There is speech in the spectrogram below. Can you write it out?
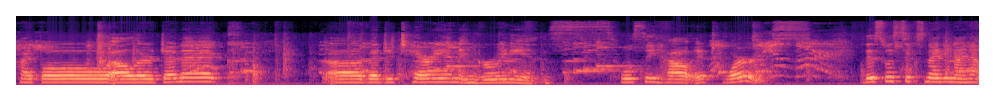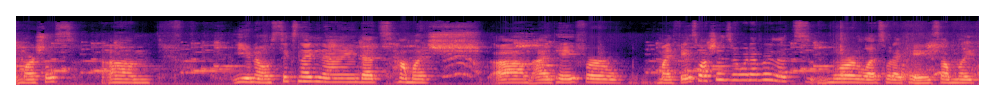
hypoallergenic, uh, vegetarian ingredients. We'll see how it works. This was $6.99 at Marshall's. Um, you know, $6.99, that's how much um, I pay for my face washes or whatever. That's more or less what I pay. So I'm like,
